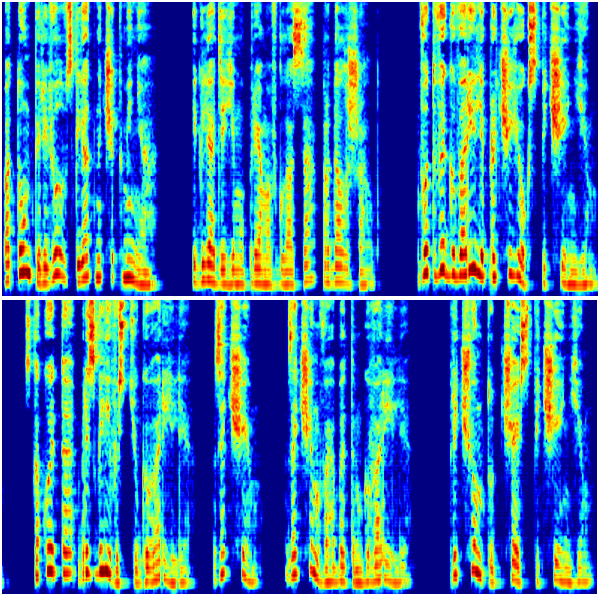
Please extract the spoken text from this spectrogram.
Потом перевел взгляд на Чекменя и, глядя ему прямо в глаза, продолжал. «Вот вы говорили про чаек с печеньем. С какой-то брезгливостью говорили. Зачем? Зачем вы об этом говорили? При чем тут чай с печеньем?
